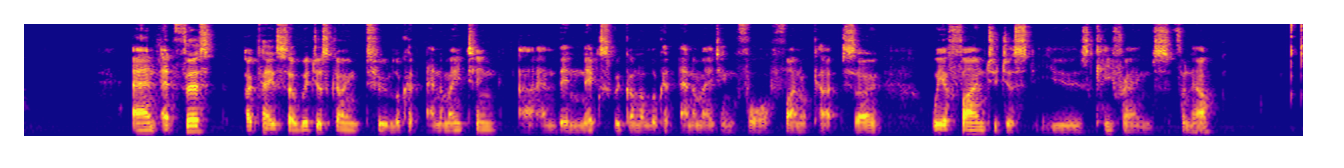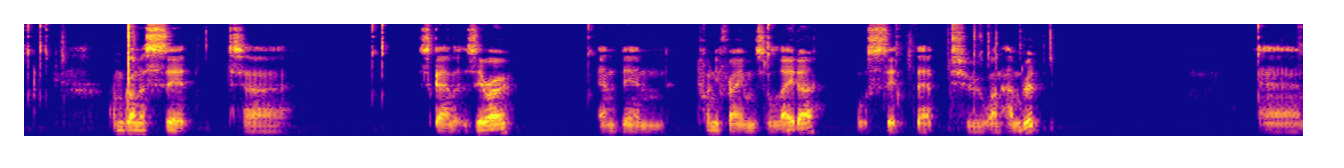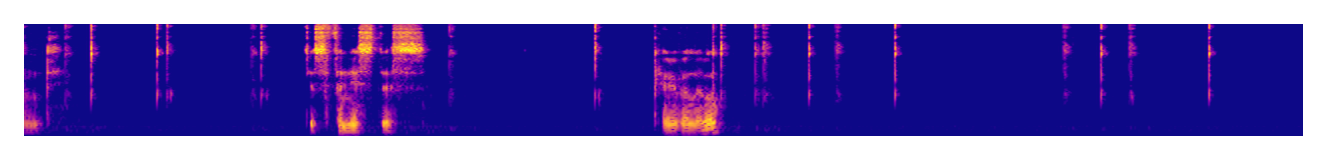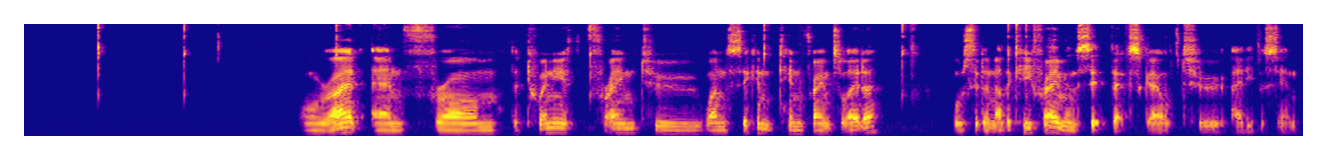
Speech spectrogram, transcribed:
and at first okay so we're just going to look at animating uh, and then next we're going to look at animating for Final Cut. So we are fine to just use keyframes for now. I'm going to set uh, scale at 0 and then 20 frames later we'll set that to 100 and just finesse this curve a little Alright, and from the 20th frame to 1 second, 10 frames later, we'll set another keyframe and set that scale to 80%.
